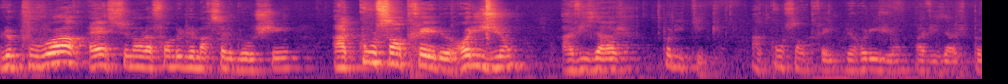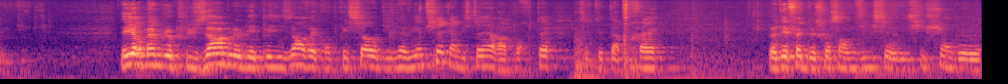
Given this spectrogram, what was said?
Le pouvoir est, selon la formule de Marcel Gaucher, un concentré de religion à visage politique. Un concentré de religion à visage politique. D'ailleurs, même le plus humble des paysans avait compris ça au XIXe siècle. Un historien rapportait, c'était après la défaite de 70 et la décision de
